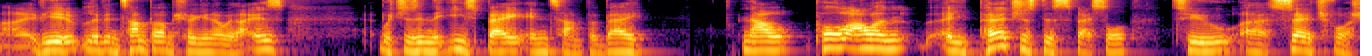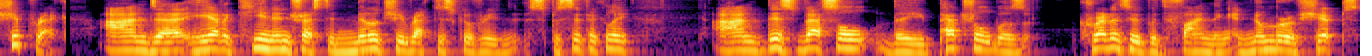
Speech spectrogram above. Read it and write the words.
Uh, if you live in Tampa, I'm sure you know where that is, which is in the East Bay in Tampa Bay. Now, Paul Allen he purchased this vessel to uh, search for shipwreck, and uh, he had a keen interest in military wreck discovery specifically. And this vessel, the Petrel, was credited with finding a number of ships,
